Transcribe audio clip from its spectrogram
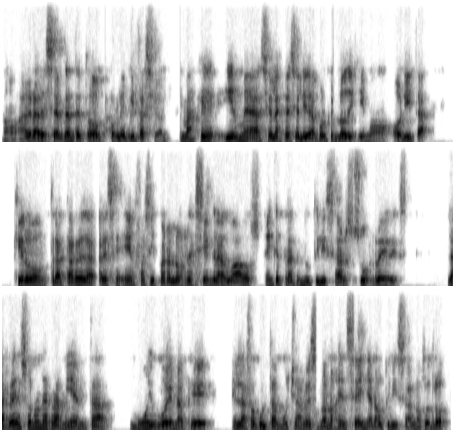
No, agradecerte ante todo por la invitación. Más que irme hacia la especialidad, porque lo dijimos ahorita, quiero tratar de dar ese énfasis para los recién graduados en que traten de utilizar sus redes. Las redes son una herramienta muy buena que en la facultad muchas veces no nos enseñan a utilizar. Nosotros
